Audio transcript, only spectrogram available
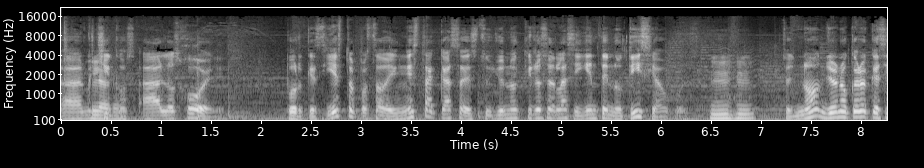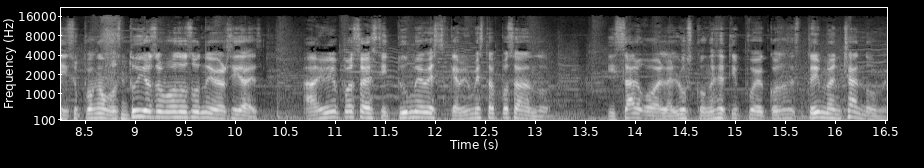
a mis Claro. chicos, a los jóvenes. Porque si esto ha pasado en esta casa de estudio, yo no quiero ser la siguiente noticia, pues. Ujú. O sea, no, yo no creo que si supongamos tú y yo somos dos universidades, a mí me pasa esto y tú me ves que a mí me está pasando y salgo a la luz con ese tipo de cosas, estoy manchándome.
